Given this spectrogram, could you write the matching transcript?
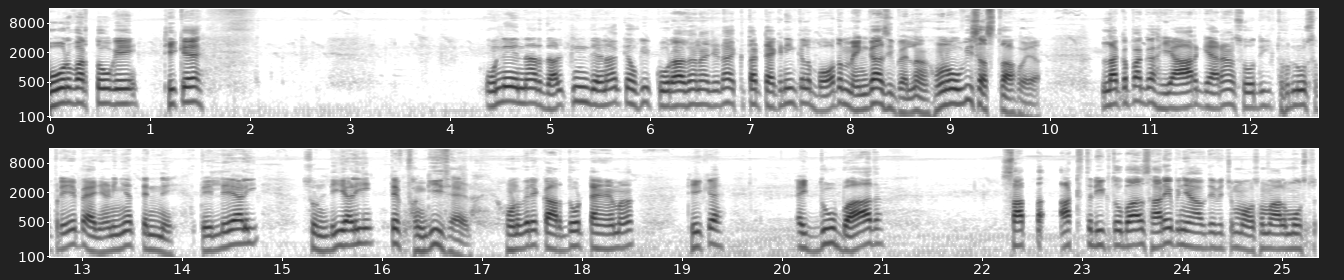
ਹੋਰ ਵਰਤੋਗੇ, ਠੀਕ ਹੈ? ਉਹਨੇ ਇੰਨਾ ਰਿਜ਼ਲਟ ਨਹੀਂ ਦੇਣਾ ਕਿਉਂਕਿ ਕੋਰਾਜ਼ਨ ਆ ਜਿਹੜਾ, ਇੱਕ ਤਾਂ ਟੈਕਨੀਕਲ ਬਹੁਤ ਮਹਿੰਗਾ ਸੀ ਪਹਿਲਾਂ, ਹੁਣ ਉਹ ਵੀ ਸਸਤਾ ਹੋਇਆ। ਲਗਭਗ 1000 1100 ਦੀ ਤੁਹਾਨੂੰ ਸਪਰੇਅ ਪੈ ਜਾਣੀ ਆ ਤਿੰਨੇ, ਤੇਲੇ ਵਾਲੀ, ਸੁੰਡੀ ਵਾਲੀ ਤੇ ਫੰਗੀ ਸਾਈਡ ਹੁਣ ਵੀਰੇ ਕਰ ਦੋ ਟਾਈਮ ਆ, ਠੀਕ ਹੈ? ਇਦੋਂ ਬਾਅਦ 7-8 ਤਰੀਕ ਤੋਂ ਬਾਅਦ ਸਾਰੇ ਪੰਜਾਬ ਦੇ ਵਿੱਚ ਮੌਸਮ ਆਲਮੋਸਟ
